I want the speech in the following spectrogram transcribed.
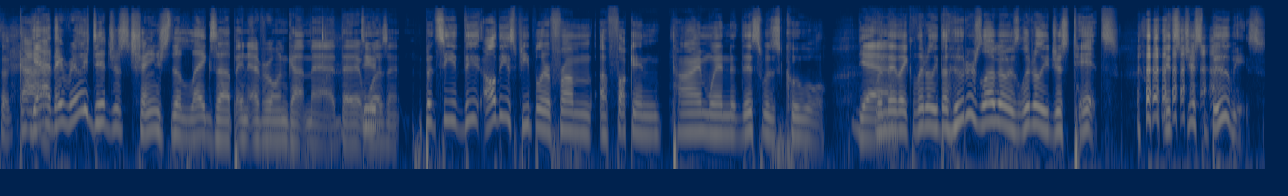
God. Yeah, they really did just change the legs up, and everyone got mad that it Dude, wasn't. But see, the, all these people are from a fucking time when this was cool. Yeah, When they like literally the Hooters logo is literally just tits. it's just boobies.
